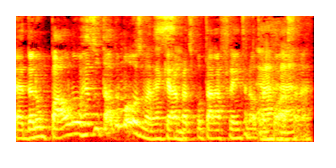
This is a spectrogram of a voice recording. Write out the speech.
É, dando um pau no resultado do Mosman, né? Que era Sim. pra disputar na frente na outra costa, né?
